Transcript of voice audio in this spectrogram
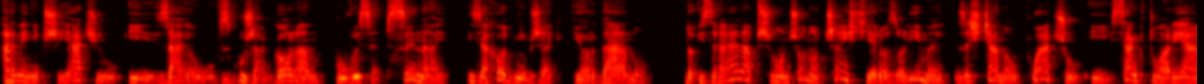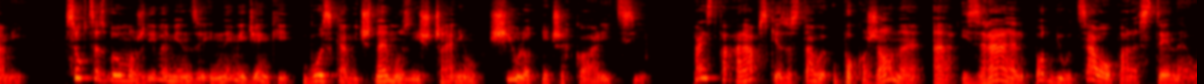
armię nieprzyjaciół i zajął wzgórza Golan, półwysep Synaj i zachodni brzeg Jordanu. Do Izraela przyłączono część Jerozolimy ze ścianą płaczu i sanktuariami. Sukces był możliwy innymi dzięki błyskawicznemu zniszczeniu sił lotniczych koalicji. Państwa arabskie zostały upokorzone, a Izrael podbił całą Palestynę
